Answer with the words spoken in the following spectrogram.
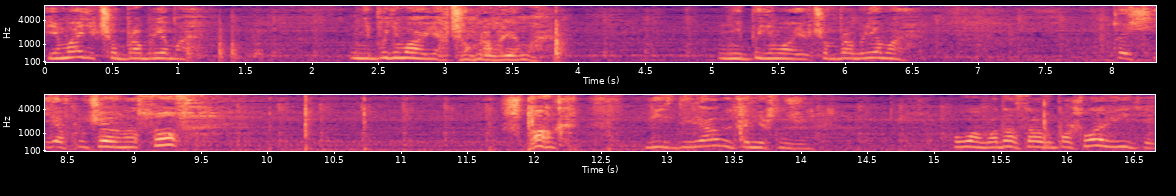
Понимаете, в чем проблема? Не понимаю я, в чем проблема. Не понимаю, в чем проблема. То есть я включаю насос, шланг весь дырявый, конечно же. Вон, вода сразу пошла, видите.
